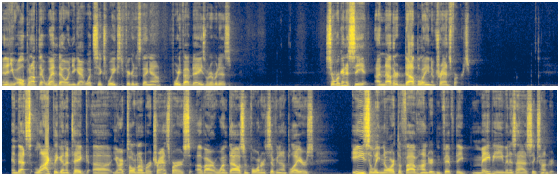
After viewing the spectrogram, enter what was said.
And then you open up that window and you got, what, six weeks to figure this thing out? 45 days, whatever it is. So we're going to see another doubling of transfers. And that's likely going to take uh, you know, our total number of transfers of our 1,479 players easily north of 550, maybe even as high as 600.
